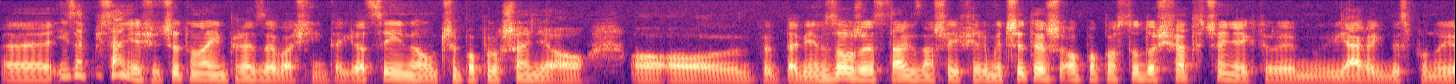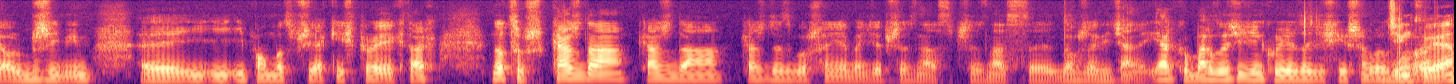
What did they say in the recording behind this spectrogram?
E, I zapisanie się, czy to na imprezę właśnie integracyjną, czy poproszenie o, o, o pewien wzorzec tak, z naszej firmy, czy też o po prostu doświadczenie, którym Jarek dysponuje olbrzymim e, i, i, pomoc przy jakichś projektach. No cóż, każda, każda, każde zgłoszenie będzie przez nas, przez nas e, dobrze widziane. Jarku, bardzo Ci dziękuję za dzisiejszą rozmowę. Dziękuję.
